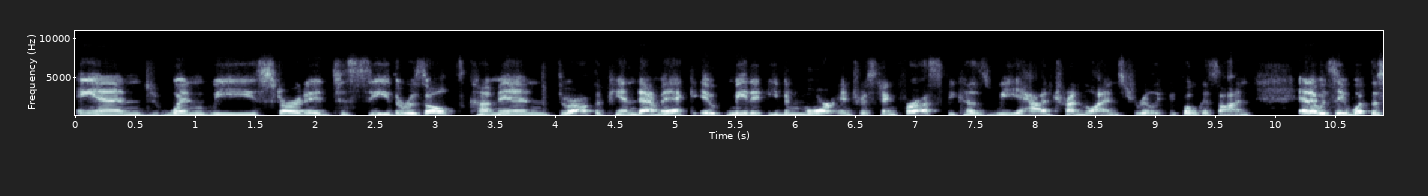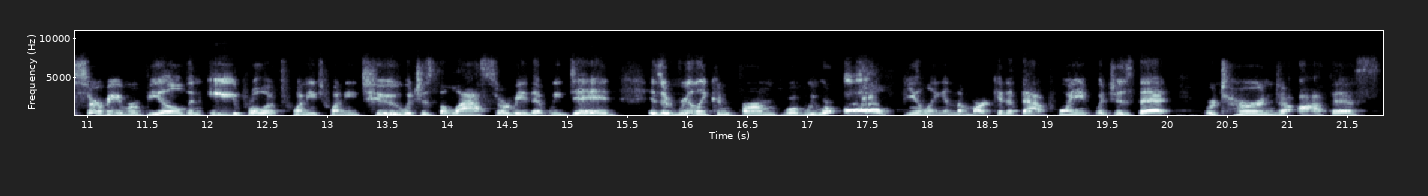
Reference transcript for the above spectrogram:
And when we started to see the results come in throughout the pandemic, it made it even more interesting for us because we had trend lines to really focus on. And I would say what the survey revealed in April of 2022, which is the last survey that we did, is it really confirmed what we were all feeling in the market at that point, which is that return to office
